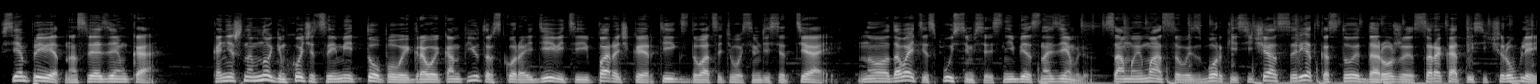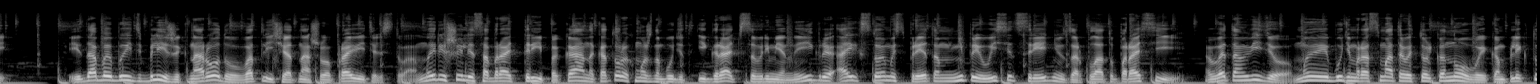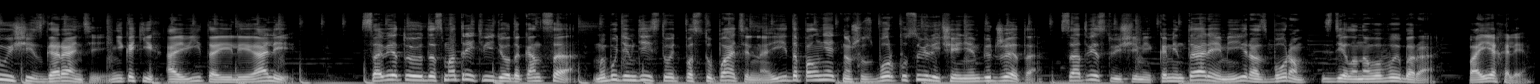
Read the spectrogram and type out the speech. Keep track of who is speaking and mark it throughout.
Speaker 1: Всем привет, на связи МК. Конечно, многим хочется иметь топовый игровой компьютер с Core i9 и парочкой RTX 2080 Ti. Но давайте спустимся с небес на землю. Самые массовые сборки сейчас редко стоят дороже 40 тысяч рублей. И дабы быть ближе к народу, в отличие от нашего правительства, мы решили собрать три ПК, на которых можно будет играть в современные игры, а их стоимость при этом не превысит среднюю зарплату по России. В этом видео мы будем рассматривать только новые комплектующие с гарантией, никаких Авито или Али. Советую досмотреть видео до конца. Мы будем действовать поступательно и дополнять нашу сборку с увеличением бюджета, соответствующими комментариями и разбором сделанного выбора. Поехали!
